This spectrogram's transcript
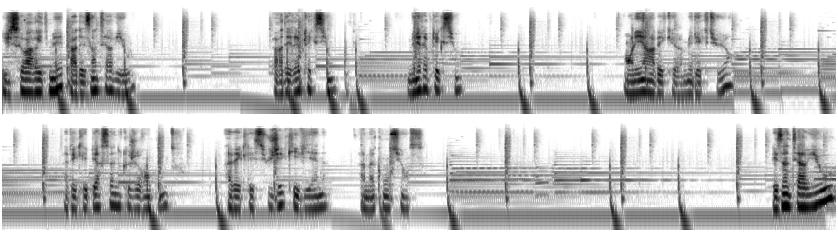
Il sera rythmé par des interviews, par des réflexions, mes réflexions en lien avec euh, mes lectures, avec les personnes que je rencontre, avec les sujets qui viennent à ma conscience. Les interviews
